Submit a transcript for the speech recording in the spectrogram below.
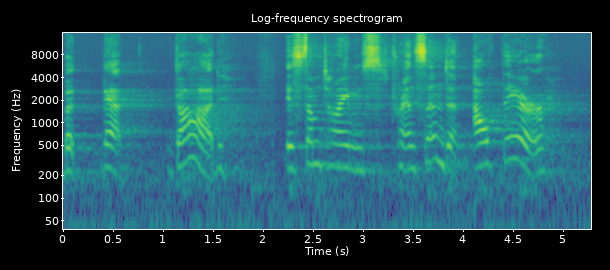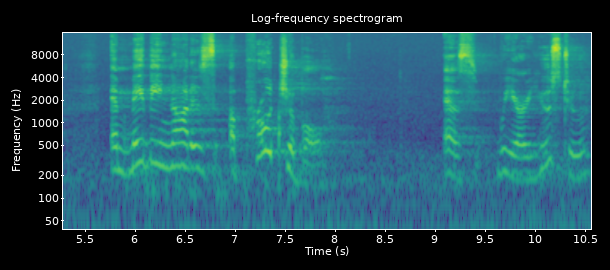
But that God is sometimes transcendent, out there, and maybe not as approachable as we are used to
